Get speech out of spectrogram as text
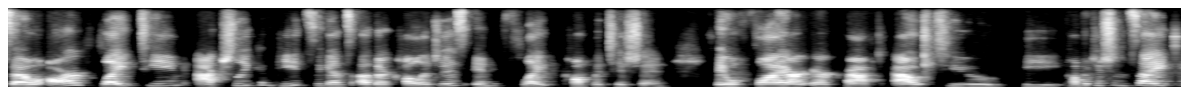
So our flight team actually competes against other colleges in flight competition. They will fly our aircraft out to the competition site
